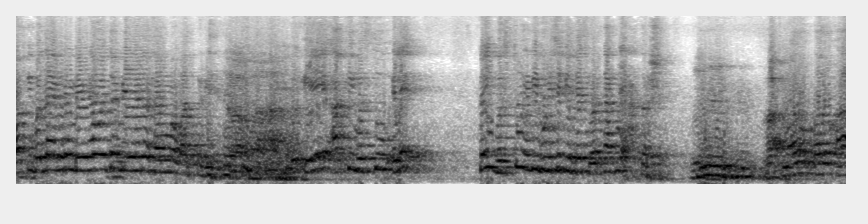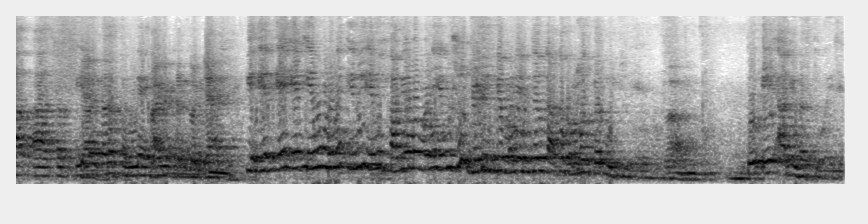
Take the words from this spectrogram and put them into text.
બાકી બધા એમને બેઠા હોય તો બે જણા શાનમાં વાત કરી તો એ આખી વસ્તુ એટલે કઈ વસ્તુ એવી હોય છે કે જે સ્વર્ગાતને આકર્ષે? મારો મારો આ આ તરફ તરફ તમને કે એ એ એ એવું મને એવી એવું કાવ્યમાં મને એવું શું જડ્યું કે મને એમ થયું કે આ તો ગમત કરવું જોઈએ? તો એ આવી વસ્તુ હોય છે.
